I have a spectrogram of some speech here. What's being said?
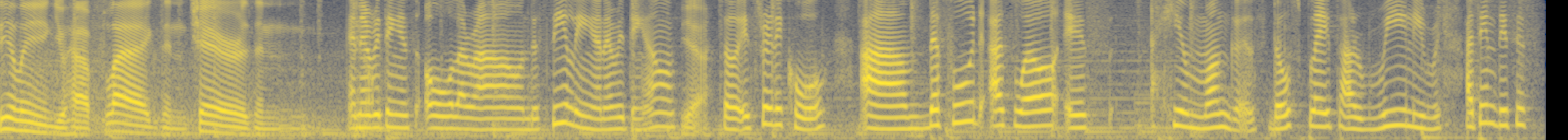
ceiling. You have flags and chairs and And know, everything is all around the ceiling and everything else. Yeah. So it's really cool. Um, the food as well is humongous. Those plates are really, re- I think this is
